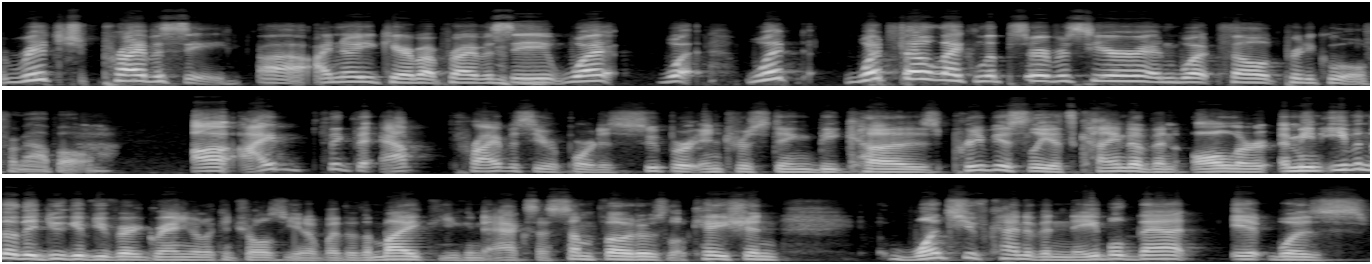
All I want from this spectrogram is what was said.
rich privacy. Uh, I know you care about privacy. Mm-hmm. what what what what felt like lip service here, and what felt pretty cool from Apple? Uh, I think the app privacy report is super interesting because previously it's kind of an all or I mean, even though they do give you very granular controls, you know, whether the mic, you can access some photos, location. Once you've kind of enabled that, it was,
